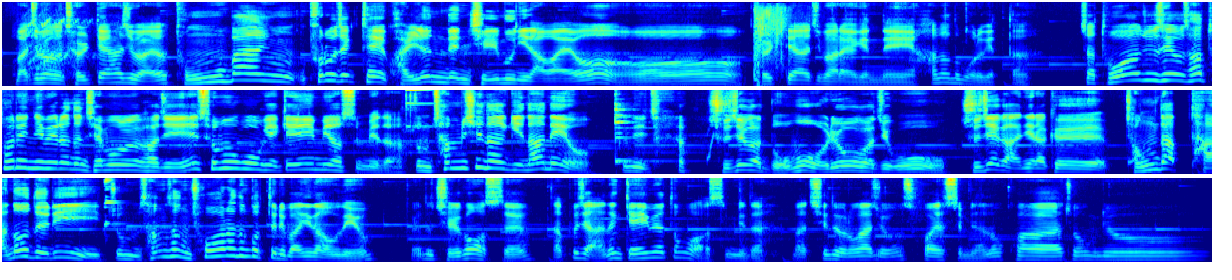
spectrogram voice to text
마지막은 절대 하지 마요. 동방 프로젝트에 관련된 질문이 나와요. 어, 절대 하지 말아야겠네. 하나도 모르겠다. 자, 도와주세요 사토리님이라는 제목을 가진 20곡의 게임이었습니다. 좀 참신하긴 하네요. 근데 주제가 너무 어려워가지고 주제가 아니라 그 정답 단어들이 좀 상상 초월하는 것들이 많이 나오네요. 그래도 즐거웠어요. 나쁘지 않은 게임이었던 것 같습니다. 마치도록 하죠. 수고하셨습니다. 녹화 종료.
